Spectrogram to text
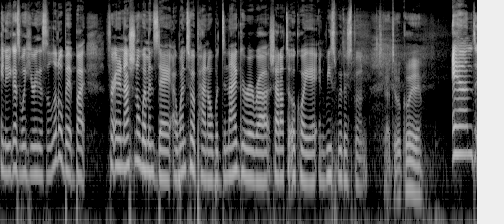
you know, you guys will hear this a little bit, but for International Women's Day, I went to a panel with Danai Gurira, shout out to Okoye, and Reese Witherspoon. Shout out to Okoye. And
